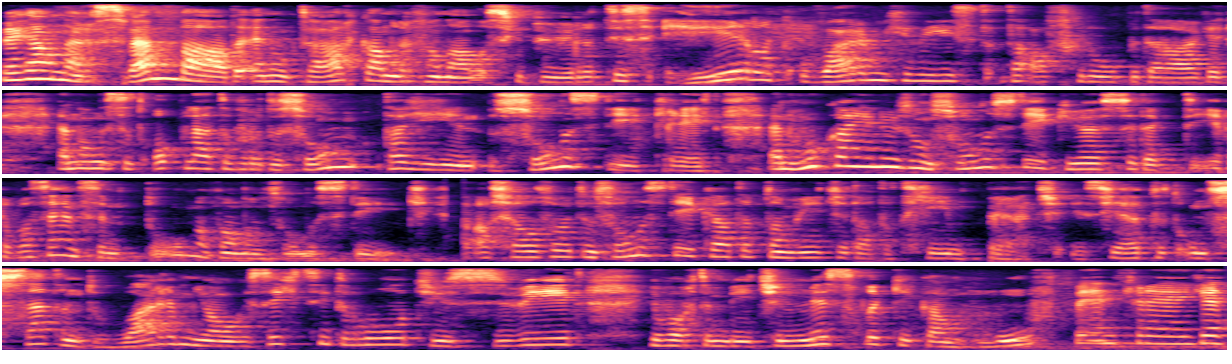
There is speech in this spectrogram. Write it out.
Wij gaan naar zwembaden en ook daar kan er van alles gebeuren. Het is heerlijk warm geweest de afgelopen dagen. En dan is het opletten voor de zon dat je geen zonnesteek krijgt. En hoe kan je nu zo'n zonnesteek juist detecteren? Wat zijn symptomen van een zonnesteek? Als je al zo een zonnesteek gehad hebt, dan weet je dat het geen pretje is. Je hebt het ontzettend warm, jouw gezicht ziet rood, je zweet, je wordt een beetje misselijk, je kan hoofdpijn krijgen.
